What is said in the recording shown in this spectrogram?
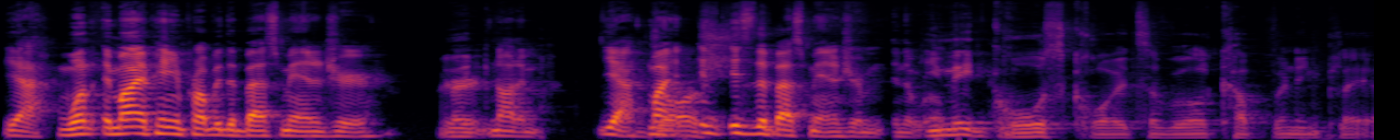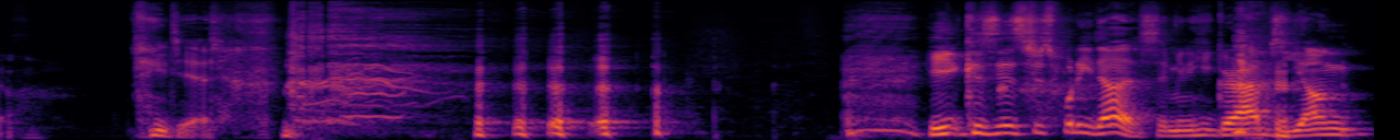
yeah, one in my opinion, probably the best manager, or not. In, yeah, my, is the best manager in the world. He made Grosskreutz a World Cup winning player. He did. he because it's just what he does. I mean, he grabs young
